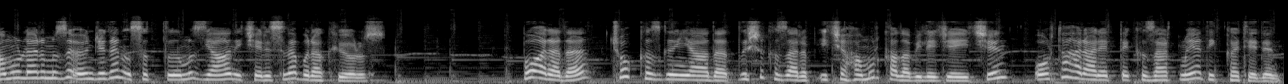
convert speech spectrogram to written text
Hamurlarımızı önceden ısıttığımız yağın içerisine bırakıyoruz. Bu arada çok kızgın yağda dışı kızarıp içi hamur kalabileceği için orta hararette kızartmaya dikkat edin.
